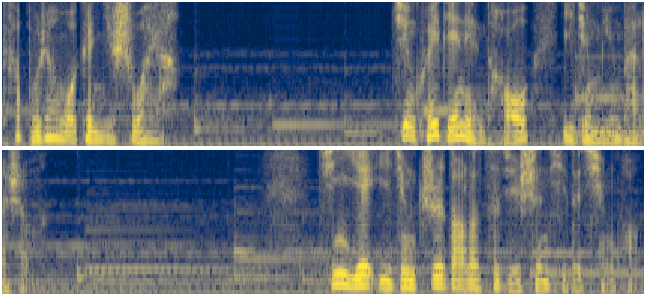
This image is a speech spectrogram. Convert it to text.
他不让我跟你说呀。”金奎点点头，已经明白了什么。金爷已经知道了自己身体的情况，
